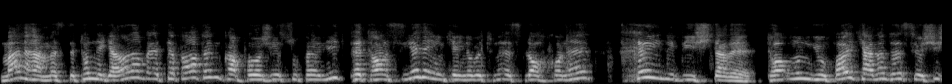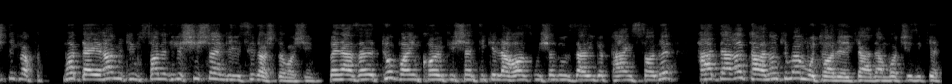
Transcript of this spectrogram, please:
من هم مثل تو نگرانم و اتفاقا فکر می‌کنم پروژه سوپر لیگ پتانسیل این که اینو بتونه اصلاح کنه خیلی بیشتره. تا اون یوفایی که الان داره 36 لیگ و ما دقیقا می‌تونیم سال دیگه 6 تا انگلیسی داشته باشیم. به نظر تو با این کوفیشنتی که لحاظ میشه رو ضریب 5 ساله حداقل تا الان که من مطالعه کردم با چیزی که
